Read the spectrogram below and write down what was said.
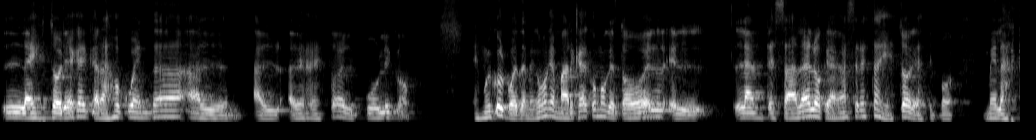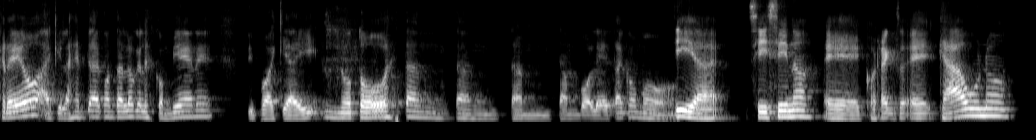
la historia que el carajo cuenta al, al, al resto del público es muy cool, porque también como que marca como que todo el, el la antesala de lo que van a hacer estas historias. Tipo, me las creo, aquí la gente va a contar lo que les conviene. Tipo, aquí ahí no todo es tan, tan, tan, tan boleta como. Sí, ah, sí, sí, no, eh, correcto. Eh, cada uno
